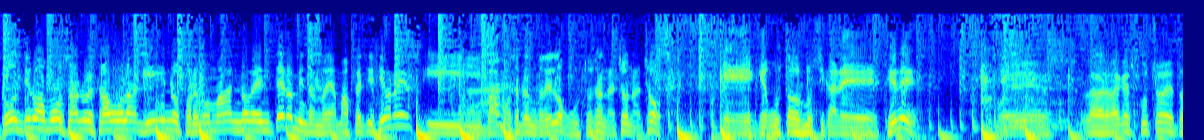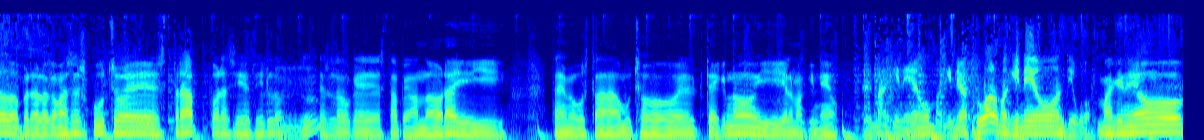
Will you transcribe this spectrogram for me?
Continuamos a nuestra bola aquí, nos ponemos más noventeros mientras no haya más peticiones y vamos a preguntarle los gustos a Nacho. Nacho, ¿qué, qué gustos musicales tienes? Pues la verdad que escucho de todo, pero lo que más escucho es trap, por así decirlo, es lo que está pegando ahora y también me gusta mucho el tecno y el maquineo. ¿El maquineo? ¿Maquineo actual o maquineo antiguo? Maquineo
